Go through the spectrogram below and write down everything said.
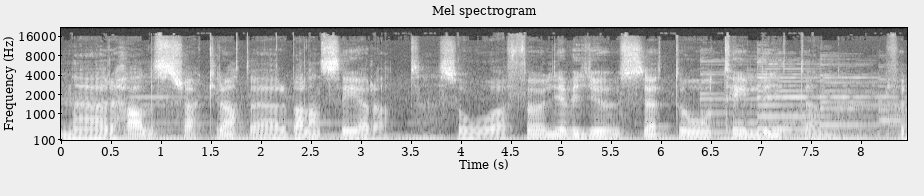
När halschakrat är balanserat så följer vi ljuset och tilliten för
